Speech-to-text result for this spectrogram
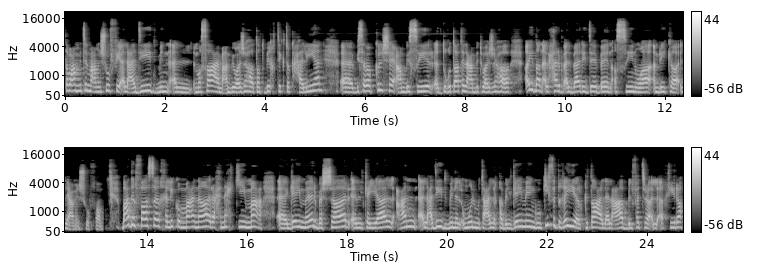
طبعا مثل ما عم نشوف في العديد من المصاعب عم بيواجهها تطبيق تيك توك حاليا آه، بسبب كل شيء عم بيصير الضغوطات اللي عم بتواجهها أيضا الحرب الباردة بين الصين وأمريكا اللي عم نشوفها بعد الفاصل خليكم معنا رح نحكي مع gamer آه، بشار الكيال عن العديد من الأمور المتعلقة بال gaming وكيف تغير قطاع الألعاب بالفترة الأخيرة.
